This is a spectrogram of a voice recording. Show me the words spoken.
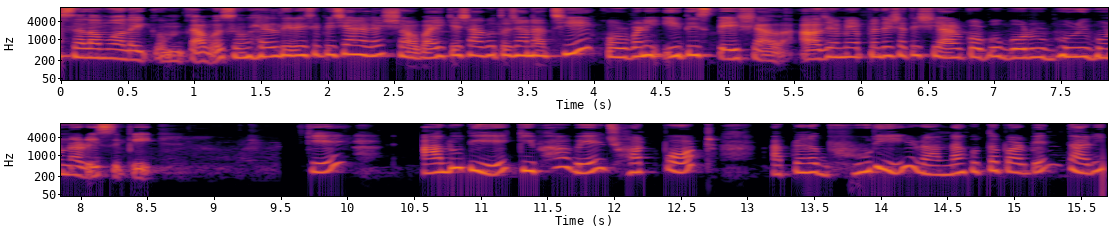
আসসালামু আলাইকুম। তাবাসুম হেলদি রেসিপি চ্যানেলে সবাইকে স্বাগত জানাচ্ছি। কোরবানি ঈদ স্পেশাল আজ আমি আপনাদের সাথে শেয়ার করব গরুর ভুঁড়ি ভুনা রেসিপি কে আলু দিয়ে কীভাবে ঝটপট আপনারা ভুঁড়ি রান্না করতে পারবেন, তারই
